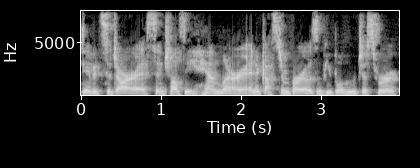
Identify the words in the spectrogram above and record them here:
David Sedaris and Chelsea Handler and Augusten Burroughs and people who just were,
